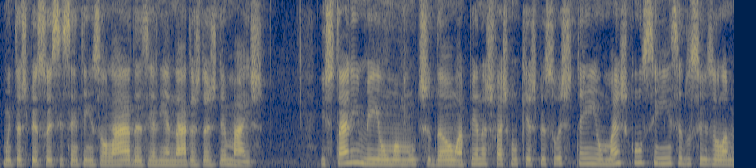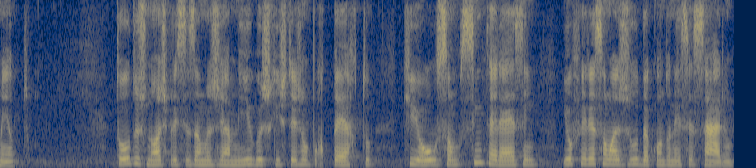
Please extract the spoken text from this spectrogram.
Muitas pessoas se sentem isoladas e alienadas das demais. Estar em meio a uma multidão apenas faz com que as pessoas tenham mais consciência do seu isolamento. Todos nós precisamos de amigos que estejam por perto que ouçam, se interessem e ofereçam ajuda quando necessário,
